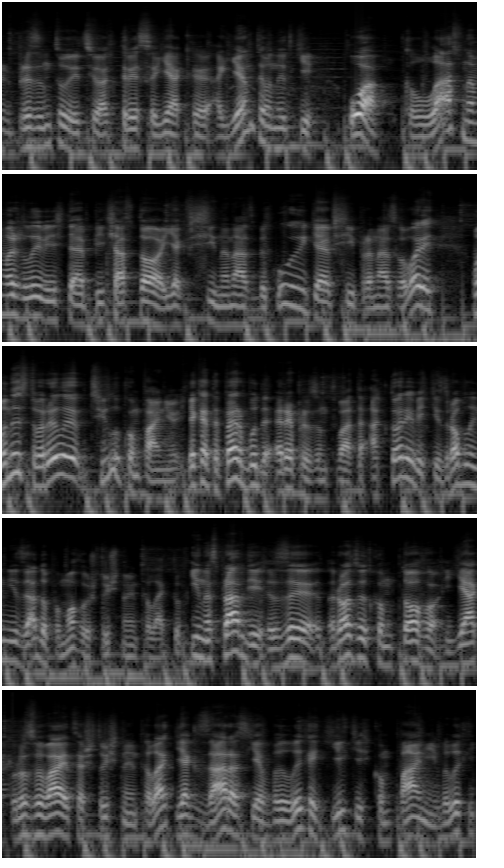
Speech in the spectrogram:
репрезентує цю актрису як е, агента, вони такі. О, класна можливість е, під час того, як всі на нас бикують, всі про нас говорять. Вони створили цілу компанію, яка тепер буде репрезентувати акторів, які зроблені за допомогою штучного інтелекту. І насправді, з розвитком того, як розвивається штучний інтелект, як зараз є велика кількість компаній, велика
